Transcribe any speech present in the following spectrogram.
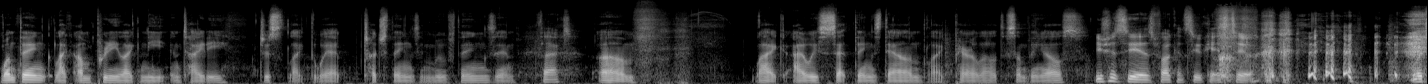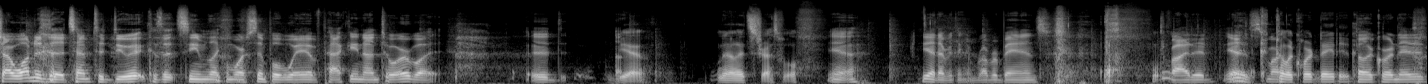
one thing like I'm pretty like neat and tidy, just like the way I touch things and move things and facts. um like I always set things down like parallel to something else. You should see his fucking suitcase too. Which I wanted to attempt to do it because it seemed like a more simple way of packing on tour, but it, uh, Yeah. No, it's stressful. yeah, he had everything in rubber bands, divided. Yeah, it's smart. color coordinated. color coordinated,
